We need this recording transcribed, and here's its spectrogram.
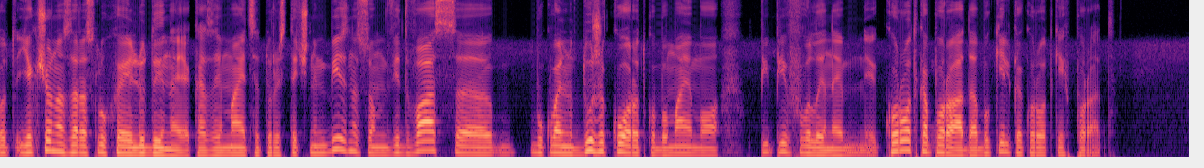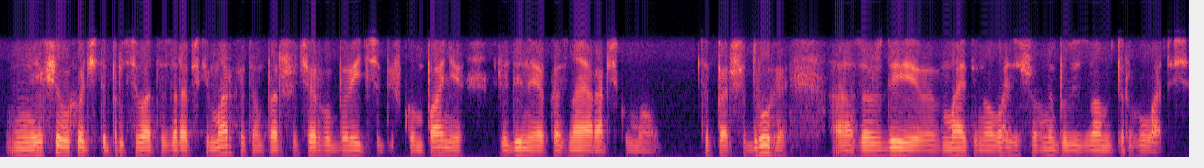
От якщо нас зараз слухає людина, яка займається туристичним бізнесом, від вас е, буквально дуже коротко, бо маємо півхвилини, коротка порада або кілька коротких порад. Якщо ви хочете працювати з арабським маркетом, в першу чергу беріть собі в компанію людину, яка знає арабську мову. Це перше. Друге, завжди майте на увазі, що вони будуть з вами торгуватися.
